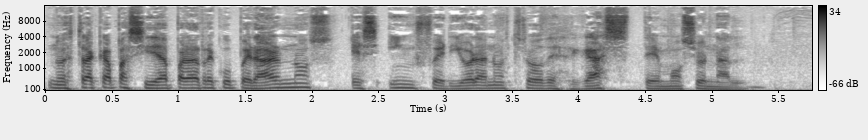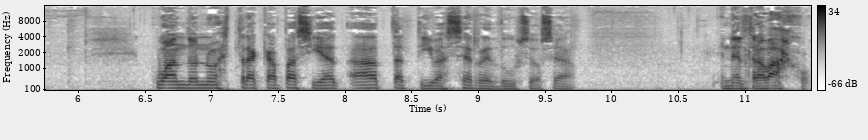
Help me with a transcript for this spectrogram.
nuestra capacidad para recuperarnos es inferior a nuestro desgaste emocional cuando nuestra capacidad adaptativa se reduce, o sea, en el trabajo.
